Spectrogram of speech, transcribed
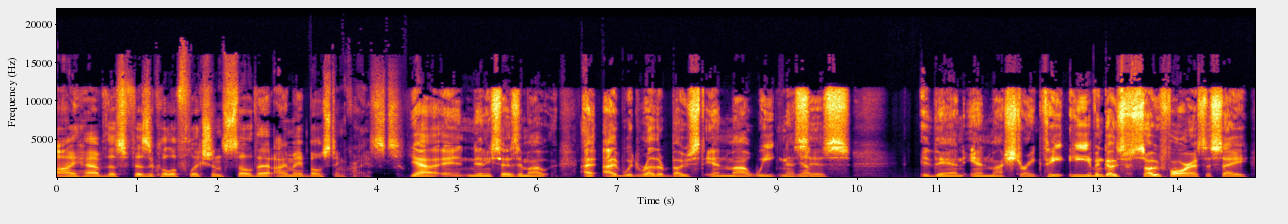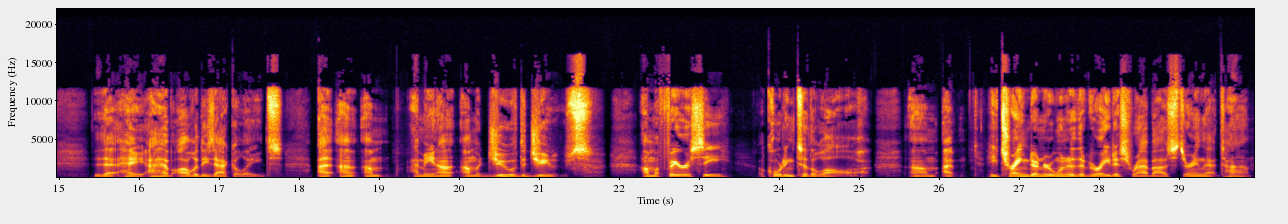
I have this physical affliction so that I may boast in Christ. Yeah, and then he says, "In my, I, I would rather boast in my weaknesses than in my strength." He he even goes so far as to say that, "Hey, I have all of these accolades. I, I I'm, I mean, I, I'm a Jew of the Jews. I'm a Pharisee according to the law. Um, I he trained under one of the greatest rabbis during that time,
